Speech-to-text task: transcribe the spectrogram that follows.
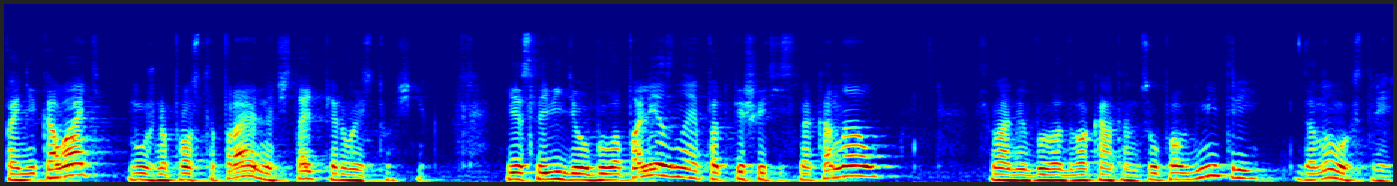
паниковать, нужно просто правильно читать первоисточник. Если видео было полезное, подпишитесь на канал, с вами был адвокат Анцупов Дмитрий. До новых встреч!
